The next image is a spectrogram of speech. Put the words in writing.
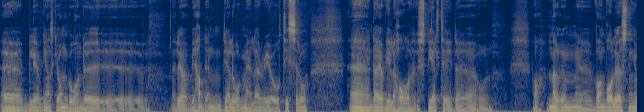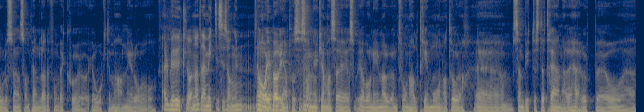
Eh, blev ganska omgående, eh, eller ja, vi hade en dialog med Larry och Tisse då. Eh, där jag ville ha speltid. Och, ja, Mörrum var en bra lösning. Olof Svensson pendlade från Växjö och jag åkte med han ner då. Ja, du blev utlånad där mitt i säsongen? Ja, i början på säsongen mm. kan man säga. Jag var nere i Mörrum två och en halv, tre månader tror jag. Sen byttes det tränare här uppe och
